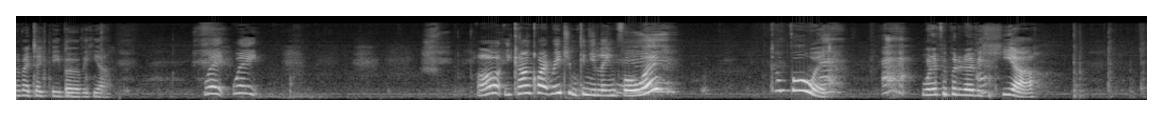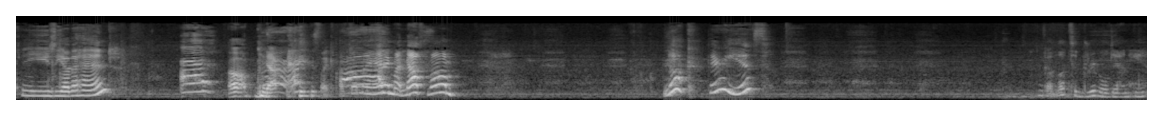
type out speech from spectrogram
What if I take Bebo over here? Wait, wait. Oh, you can't quite reach him. Can you lean forward? Come forward. What if we put it over here? Can you use the other hand? Oh, no. He's like, I've got my hand in my mouth, Mom. Look, there he is. I've got lots of dribble down here.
